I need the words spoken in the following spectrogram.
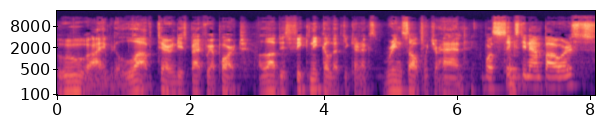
Ooh, I would love tearing this battery apart. I love this thick nickel that you can rinse off with your hand. It was 16 amp hours,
